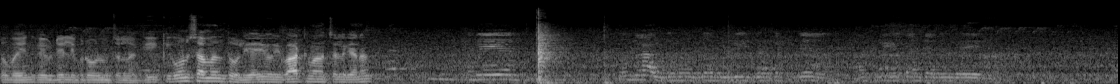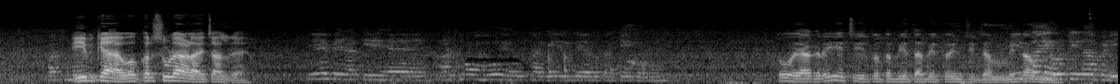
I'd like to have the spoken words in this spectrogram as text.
तो भाई इनके डेली प्रॉब्लम चलने लगी? कि कौन सा मंथ हो लिया? आठ माह चल गया ना? ईब क्या है? वो करसूड़ा वाला चल रहा है। ये के है। हो के के तो होया करे ये चीज़ तो तबीयत तबीयत तो इन चीजा में मिला ही उल्टी ना पड़ी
